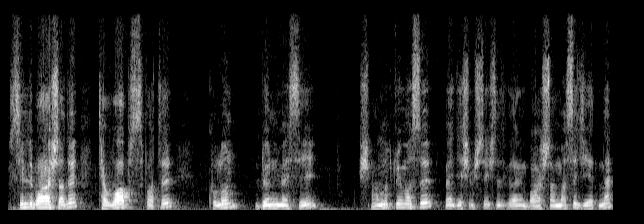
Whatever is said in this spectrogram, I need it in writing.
sildi, bağışladı. Tevvab sıfatı kulun dönmesi, pişmanlık duyması ve geçmişte işlediklerinin bağışlanması cihetinden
